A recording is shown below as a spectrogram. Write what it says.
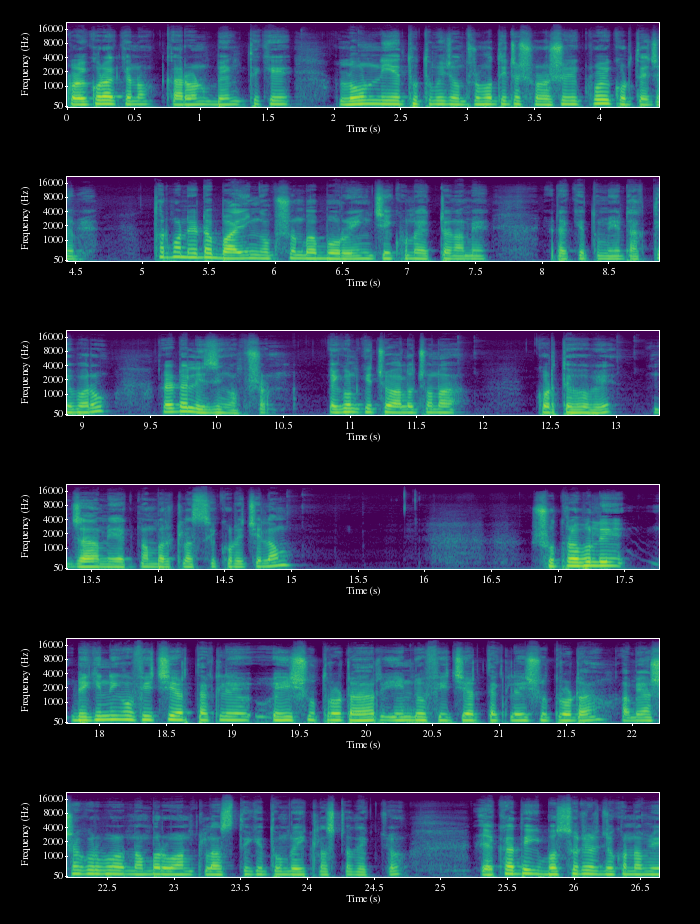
ক্রয় করা কেন? কারণ ব্যাংক থেকে লোন নিয়ে তো তুমি যন্ত্রপাতিটা সরাসরি ক্রয় করতে যাবে। তার মানে এটা বাইং অপশন বা বোরোয়িং যে কোনো একটা নামে এটাকে তুমি ডাকতে পারো। আর এটা লিজিং অপশন এখন কিছু আলোচনা করতে হবে, যা আমি এক নম্বর ক্লাসে করেছিলাম। সূত্রাবলী বিগিনিং অফ ইচ ইয়ার থাকলে এই সূত্রটা আর এন্ড অফ ইচ ইয়ার থাকলে এই সূত্রটা। আমি আশা করব নাম্বার ওয়ান ক্লাস থেকে তোমরা এই ক্লাসটা দেখছ। একাধিক বছরের যখন আমি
